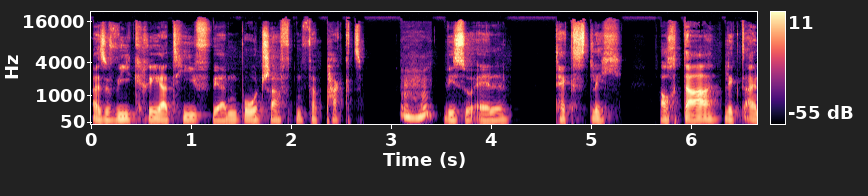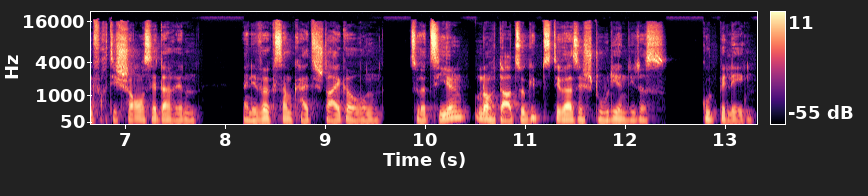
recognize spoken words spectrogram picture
Also wie kreativ werden Botschaften verpackt, mhm. visuell, textlich. Auch da liegt einfach die Chance darin, eine Wirksamkeitssteigerung zu erzielen. Und auch dazu gibt es diverse Studien, die das gut belegen.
